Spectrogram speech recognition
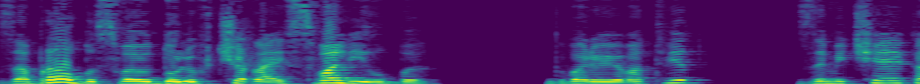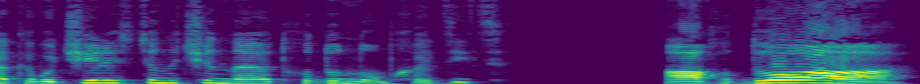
Забрал бы свою долю вчера и свалил бы», — говорю я в ответ, замечая, как его челюсти начинают ходуном ходить. «Ах, да!»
